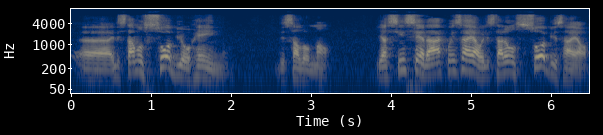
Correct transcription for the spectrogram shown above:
uh, eles estavam sob o reino de Salomão. E assim será com Israel, eles estarão sob Israel.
